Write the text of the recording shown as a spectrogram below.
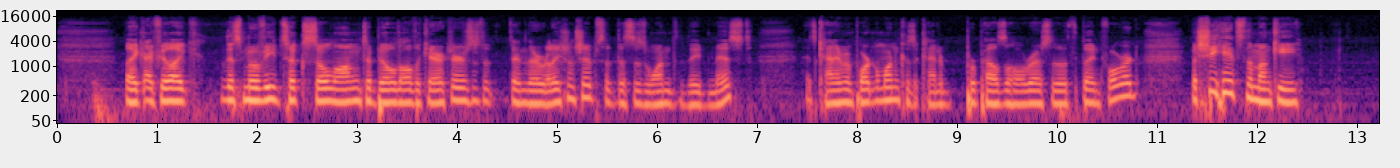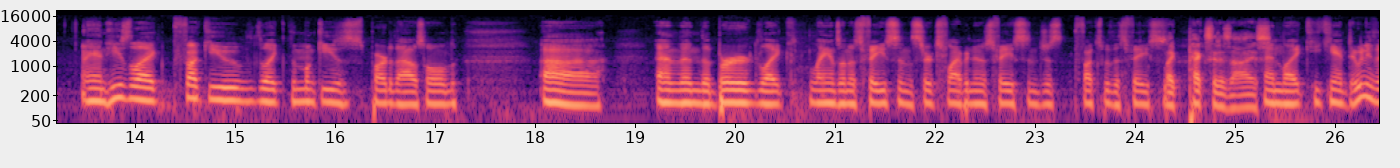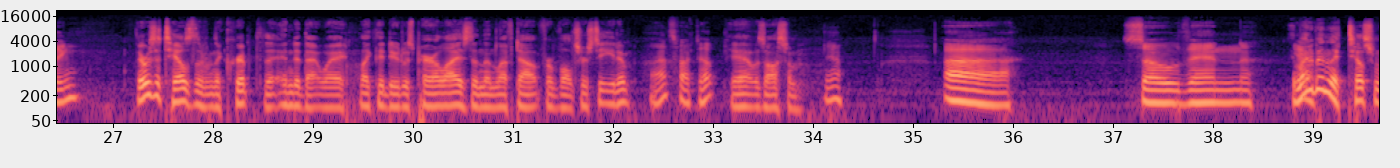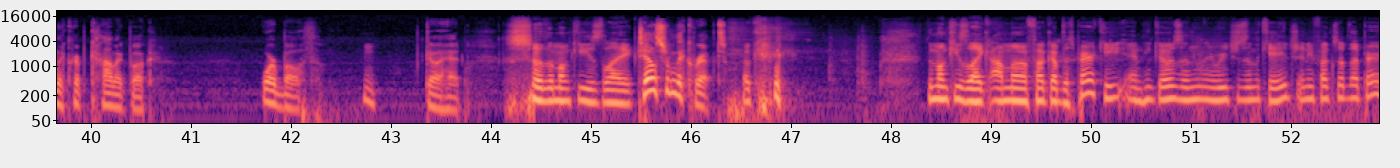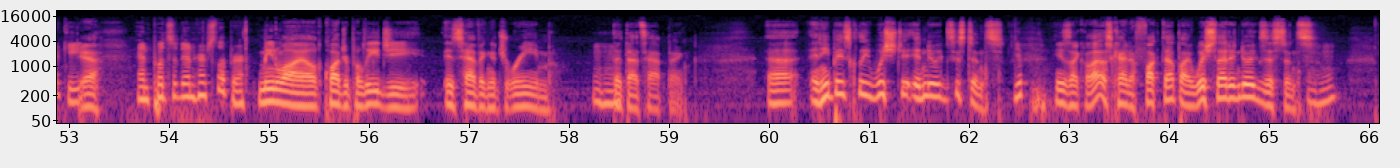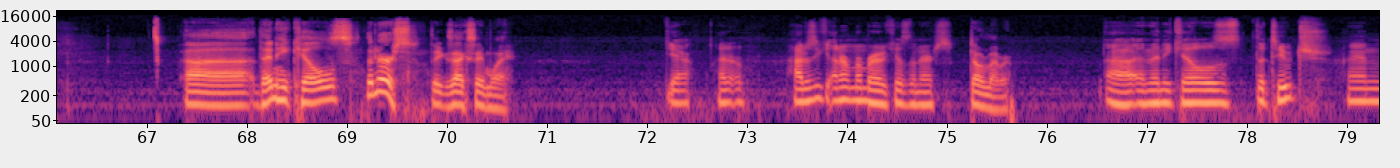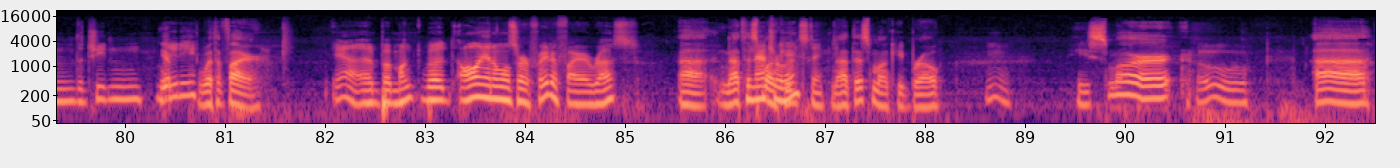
Like I feel like this movie took so long to build all the characters and their relationships that this is one that they missed. It's kind of an important one because it kind of propels the whole rest of the thing forward. But she hates the monkey, and he's like, "Fuck you!" Like the monkey's part of the household. Uh, and then the bird like lands on his face and starts flapping in his face and just fucks with his face. like pecks at his eyes. and like he can't do anything. There was a Tales from the Crypt that ended that way. Like the dude was paralyzed and then left out for vultures to eat him. That's fucked up. Yeah, it was awesome. Yeah. Uh. So then. It yeah. might have been the Tales from the Crypt comic book, or both. Hmm. Go ahead. So the monkey's like, Tales from the Crypt. okay. the monkey's like, I'm gonna fuck up this parakeet, and he goes and reaches in the cage and he fucks up that parakeet Yeah. and puts it in her slipper. Meanwhile, Quadriplegia is having a dream Mhm. that that's happening, uh, and he basically wished it into existence. Yep. He's like, "Well, that was kind of fucked up. I wish that into existence." hmm Uh, then he kills the nurse the exact same way. Yeah. I don't. How does he? I don't remember how he kills the nurse. Don't remember. Uh, and then he kills the tooch and the cheating Yep, lady. with a fire. Yeah, uh, but monk, but all animals are afraid of fire, Russ. Uh, not this natural monkey. instinct. Not this monkey, bro. Hmm. He's smart. Oh. Uh,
